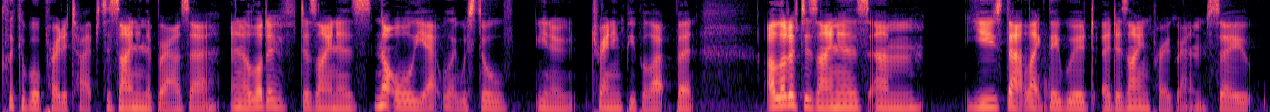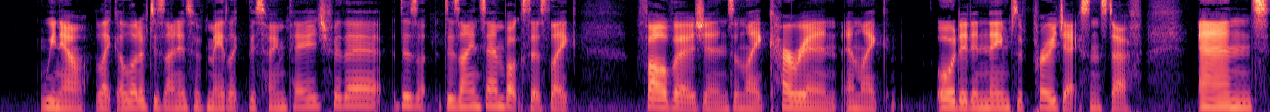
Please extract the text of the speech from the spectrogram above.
clickable prototypes, design in the browser. And a lot of designers, not all yet, like we're still, you know, training people up, but a lot of designers um, use that like they would a design program. So we now like a lot of designers have made like this homepage for their des- design sandbox that's like file versions and like current and like ordered in names of projects and stuff. And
